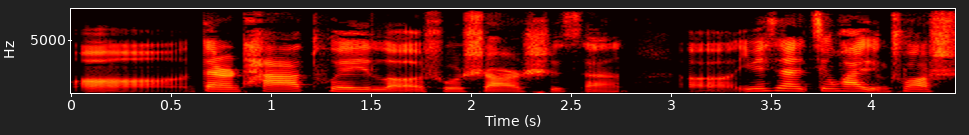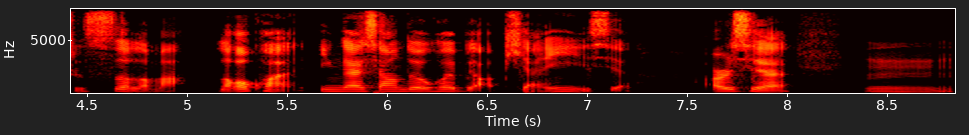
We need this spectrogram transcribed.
呃，但是他推了说十二十三，呃，因为现在精华已经出到十四了嘛，老款应该相对会比较便宜一些，而且嗯，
